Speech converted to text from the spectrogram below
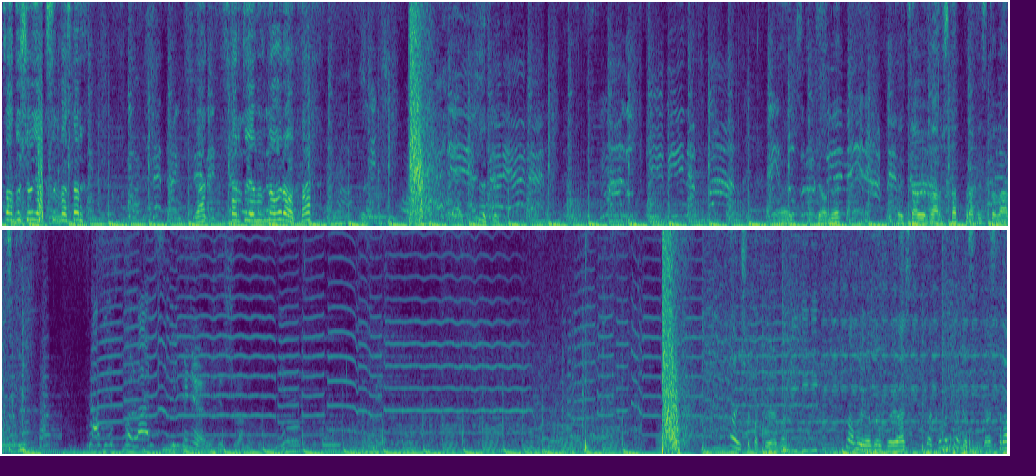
Co, Dusiu, jak Sylwester? Jak startujemy w nowy rok, tak? No, razem Tutaj cały warsztat prawie stolarski. Prawie stolarski. Nie, nie, nie strzelamy. No i się pakujemy. Planujemy wyjazd na kolejnego Sylwestra.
